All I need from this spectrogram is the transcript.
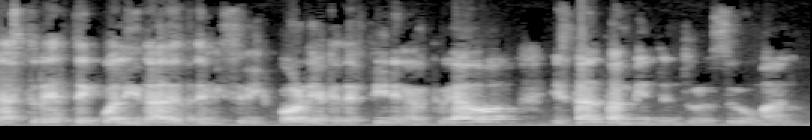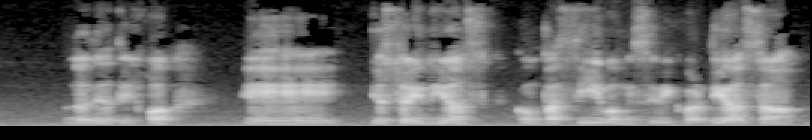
las tres de cualidades de misericordia que definen al creador están también dentro del ser humano. Cuando Dios dijo, eh, yo soy Dios compasivo, misericordioso,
